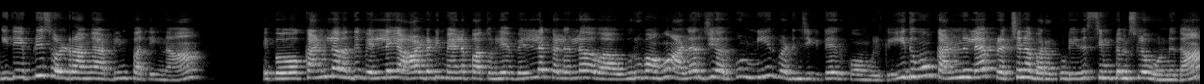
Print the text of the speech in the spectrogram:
இது எப்படி சொல்றாங்க அப்படின்னு பாத்தீங்கன்னா இப்போ கண்ணில் வந்து வெள்ளைய ஆல்ரெடி மேலே பார்த்தோம் இல்லையா? வெள்ளை கலர்ல உருவாகும் அலர்ஜியா இருக்கும் நீர் வடிஞ்சிக்கிட்டே இருக்கும் உங்களுக்கு இதுவும் கண்ணுல பிரச்சனை வரக்கூடியது சிம்டம்ஸ்ல ஒன்று தான்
